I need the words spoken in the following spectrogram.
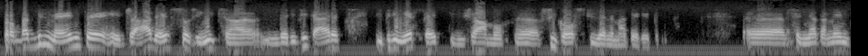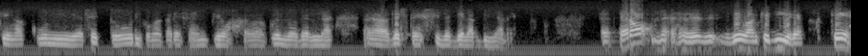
probabilmente già adesso si iniziano a verificare i primi effetti diciamo, sui costi delle materie prime. segnatamente in alcuni settori come per esempio quello del, del tessile e dell'abbigliamento. Eh, però eh, devo anche dire che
